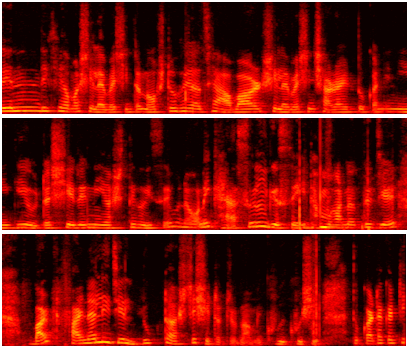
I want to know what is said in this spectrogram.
দেন দেখি আমার সেলাই মেশিনটা নষ্ট হয়ে আছে। আবার সেলাই মেশিন সারাইয়ের দোকানে নিয়ে গিয়ে ওইটা সেরে নিয়ে আসতে হয়েছে মানে অনেক হ্যাসেল গেছে এটা মানাতে যে। বাট ফাইনালি যে লুকটা আসছে সেটার জন্য আমি খুবই খুশি। তো কাটাকাটি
